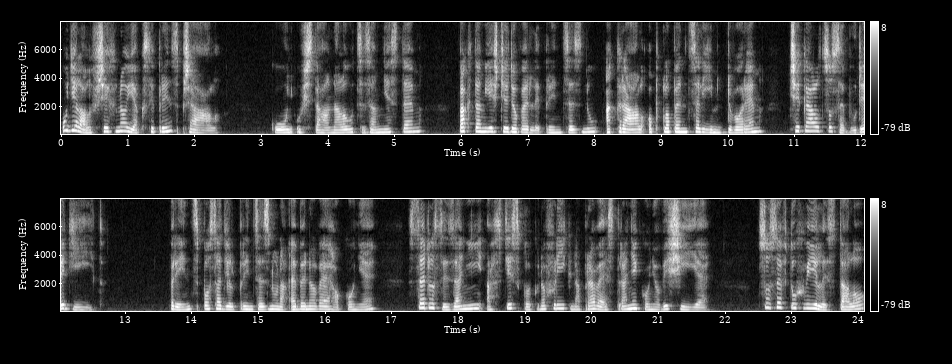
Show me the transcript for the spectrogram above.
udělal všechno, jak si princ přál. Kůň už stál na louce za městem, pak tam ještě dovedli princeznu a král obklopen celým dvorem čekal, co se bude dít. Princ posadil princeznu na ebenového koně, sedl si za ní a stiskl knoflík na pravé straně koňovi šíje. Co se v tu chvíli stalo,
